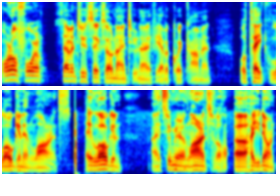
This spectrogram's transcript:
404 726 0929 if you have a quick comment. We'll take Logan and Lawrence. Hey, Logan, I assume you're in Lawrenceville. Uh, how you doing?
